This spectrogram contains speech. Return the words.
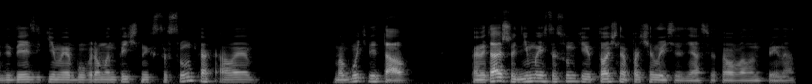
людей, з якими я був в романтичних стосунках, але, мабуть, вітав. Пам'ятаю, що одні мої стосунки точно почалися з Дня Святого Валентина.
